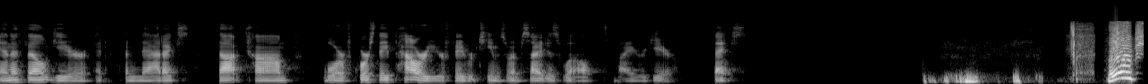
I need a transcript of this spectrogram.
NFL gear at Fanatics.com, or of course, they power your favorite team's website as well to buy your gear. Thanks. Hello, everybody.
